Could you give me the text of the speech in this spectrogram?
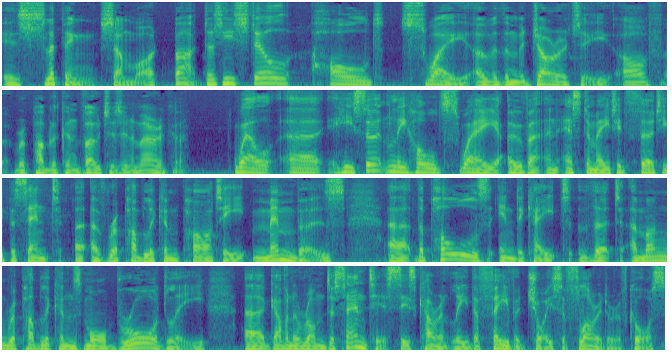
is slipping somewhat, but does he still hold sway over the majority of Republican voters in America? Well, uh, he certainly holds sway over an estimated 30% uh, of Republican Party members. Uh, the polls indicate that among Republicans more broadly, uh, Governor Ron DeSantis is currently the favored choice of Florida, of course,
